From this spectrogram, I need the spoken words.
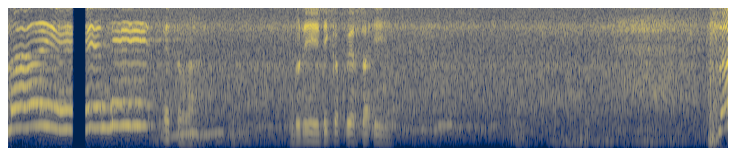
maini. Ito nga beri dikepersai Sa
